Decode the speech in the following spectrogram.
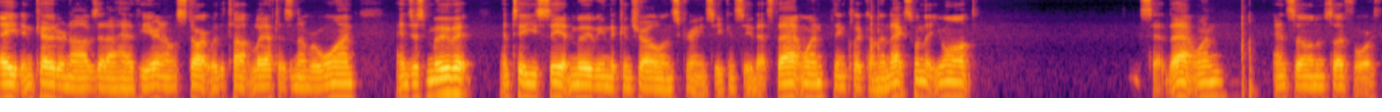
eight encoder knobs that I have here and I'm going to start with the top left as number one and just move it until you see it moving the control on screen. So you can see that's that one. Then click on the next one that you want. Set that one and so on and so forth.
